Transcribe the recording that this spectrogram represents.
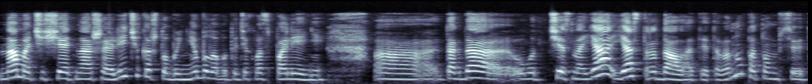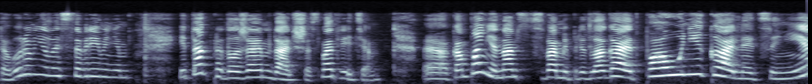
нам очищать наше личико, чтобы не было вот этих воспалений. Э, тогда, вот честно, я, я страдала от этого. Ну, потом все это выровнялось со временем. Итак, продолжаем дальше. Смотрите, э, компания нам с вами предлагает по уникальной цене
